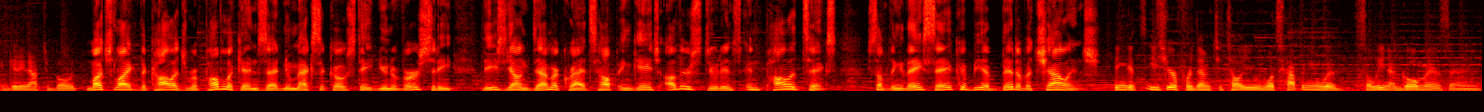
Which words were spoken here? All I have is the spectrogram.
and, getting out to vote. Much like the college Republicans at New Mexico State University, these young Democrats help engage other students in politics, something they say could be a bit of a challenge. I think it's easier for them to tell you what's happening with Selena Gomez and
